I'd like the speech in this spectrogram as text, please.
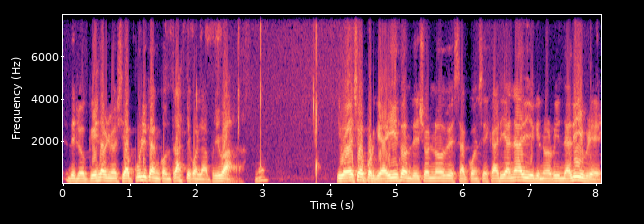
de lo que es la universidad pública en contraste con la privada. ¿no? Digo eso porque ahí es donde yo no desaconsejaría a nadie que no rinda libre.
